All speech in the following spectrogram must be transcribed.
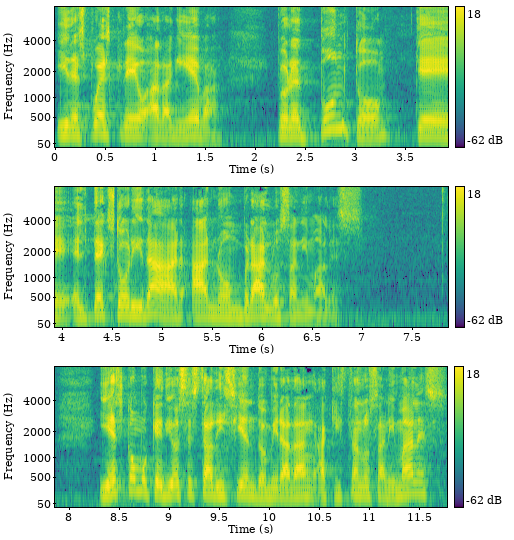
y después creó a Adán y Eva. Pero el punto que el texto autoridad a nombrar los animales. Y es como que Dios está diciendo, mira Adán, aquí están los animales,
